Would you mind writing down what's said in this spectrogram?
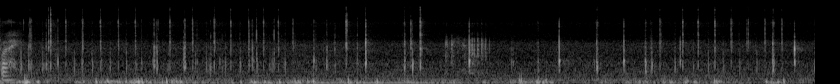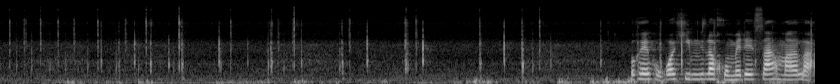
ไป โอเค ผมว่าคลิปนี้เราคงไม่ได้สร้างมาแล้วล่ะ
